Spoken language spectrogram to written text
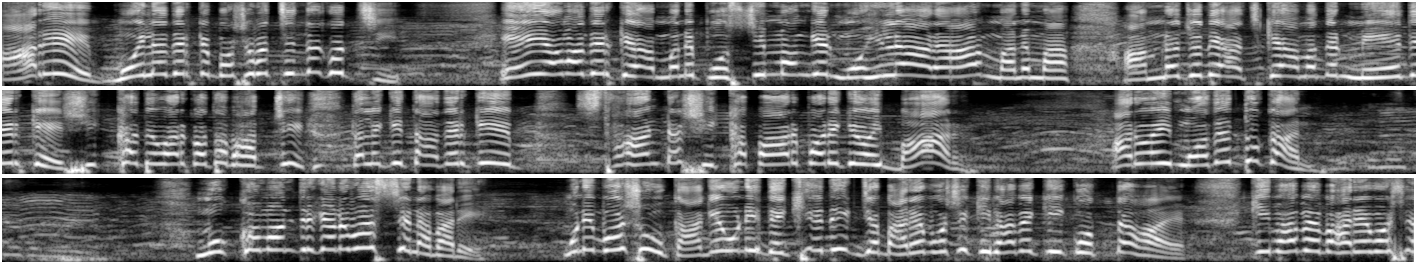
বারে মহিলাদেরকে বসবার চিন্তা করছি। এই আমাদেরকে মানে পশ্চিমবঙ্গের মহিলারা মানে আমরা যদি আজকে আমাদের মেয়েদেরকে শিক্ষা দেওয়ার কথা ভাবছি, তাহলে কি তাদের কি স্থানটা শিক্ষা পাওয়ার পরে কি ওই বার? আর ওই মদের দোকান? মুখ্যমন্ত্রী কেন বসছে না বারে উনি বসুক, আগে উনি দেখিয়ে দিক যে বারে বসে কীভাবে কি করতে হয়, কীভাবে বারে বসে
